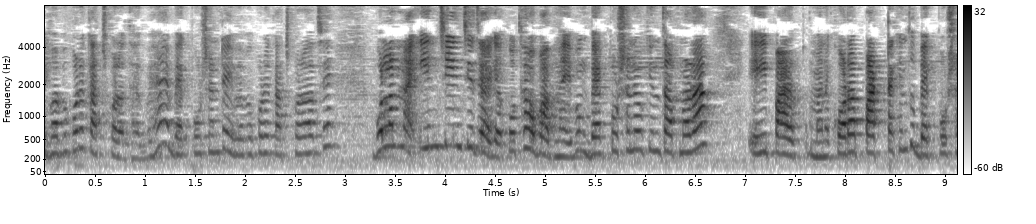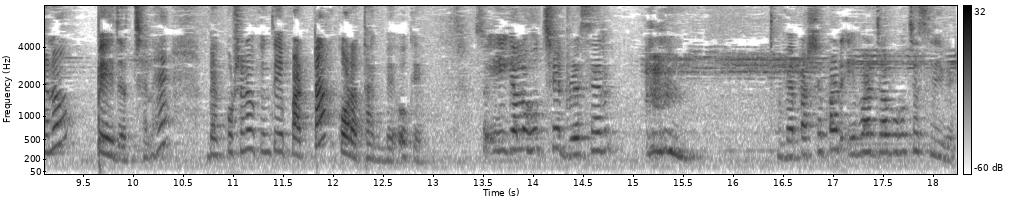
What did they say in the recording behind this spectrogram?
এভাবে করে কাজ করা থাকবে। হ্যাঁ ব্যাক পোর্শনটা এভাবে করে কাজ করা আছে। বললাম না, ইঞ্চি ইঞ্চি জায়গা, কোথাও বাদ নাই। এবং ব্যাক পোর্শনেও কিন্তু আপনারা এই পার মানে করা পার্টটা কিন্তু ব্যাক পোর্শনেও পেয়ে যাচ্ছেন। হ্যাঁ ব্যাক পোর্শনেও কিন্তু এই পার্টটা করা থাকবে। ওকে সো এই গেল হচ্ছে ড্রেসের ব্যাপার স্যাপার এবার যাব হচ্ছে স্লিভে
